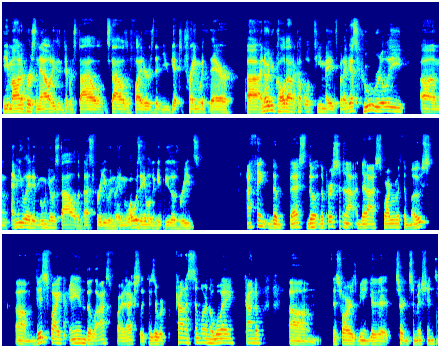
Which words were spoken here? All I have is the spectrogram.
the amount of personalities and different styles styles of fighters that you get to train with there. Uh, I know you called out a couple of teammates, but I guess who really um, emulated Munoz style the best for you and, and what was able to give you those reads? I think the best, the, the person I, that I sparred with the most, um, this fight and the last fight actually, because they were kind of similar in a way, kind of, um, as far as being good at certain submissions.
